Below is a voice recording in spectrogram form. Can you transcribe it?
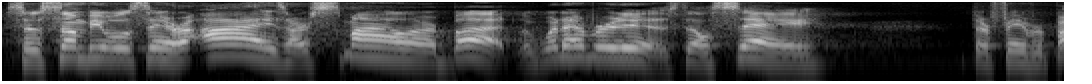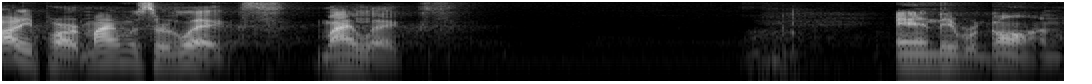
So some people say our eyes, our smile, our butt, whatever it is, they'll say their favorite body part. Mine was their legs, my legs. And they were gone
